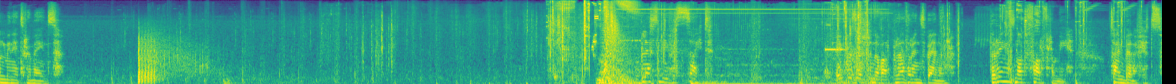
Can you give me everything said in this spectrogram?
One minute remains. Bless me with sight. In possession of our brethren's banner. The ring is not far from me. Time benefits.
